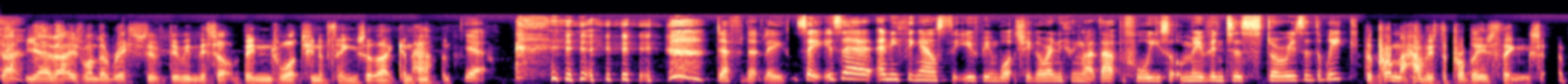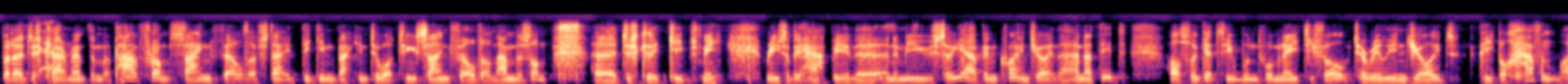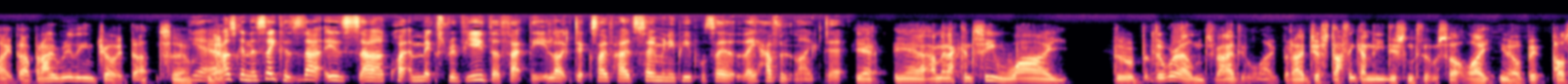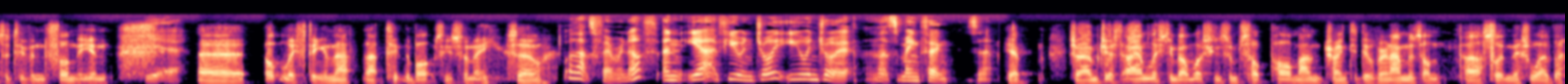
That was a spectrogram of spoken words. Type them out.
That, yeah, that is one of the risks of doing this sort of binge watching of things that that can happen. yeah. Definitely. So, is there anything else that you've been watching or anything like that before you sort of move into stories of the week? The problem I have is there probably is things, but I just can't remember them. Apart from Seinfeld, I've started digging back into watching Seinfeld on Amazon, uh, just because it keeps me reasonably happy and, uh, and amused. So yeah, I've been quite enjoying that, and I did also get to see Wonder Woman eighty four, which I really enjoyed. People haven't liked that, but I really enjoyed that. So Yeah, yeah, I was going to say because that is uh, quite a mixed review. The fact that you liked it, because I've heard so many people say that they haven't liked it. Yeah, yeah. I mean, I can see why there were, there were elements of I didn't like, but I just I think I needed something that was sort of like you know a bit positive and funny and Yeah. uh, uplifting, and that that ticked the boxes for me. So Well, that's fair enough. And yeah, if you enjoy it, you enjoy it, and that's the main thing, isn't it? yep. So I'm just I am listening, but I'm watching some so- poor man trying to deliver an Amazon parcel in this weather.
